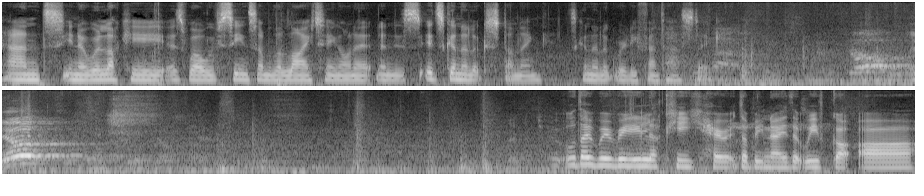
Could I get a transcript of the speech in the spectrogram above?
And you know, we're lucky as well. We've seen some of the lighting on it, and it's it's going to look stunning. It's going to look really fantastic. Although we're really lucky here at WNO that we've got our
